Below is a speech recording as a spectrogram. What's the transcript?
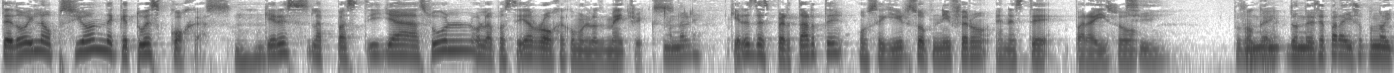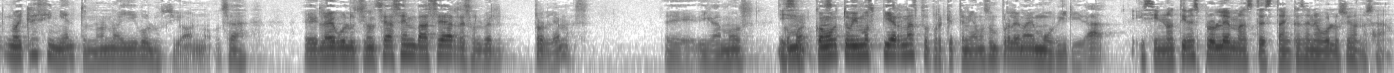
Te doy la opción de que tú escojas. ¿Quieres la pastilla azul o la pastilla roja como en los Matrix? Ándale. ¿Quieres despertarte o seguir somnífero en este paraíso? Sí. Pues donde, donde ese paraíso pues no hay, no hay crecimiento, ¿no? No hay evolución, ¿no? O sea, eh, la evolución se hace en base a resolver problemas. Eh, digamos, ¿cómo, si- cómo tuvimos piernas? Pues porque teníamos un problema de movilidad. Y si no tienes problemas, te estancas en evolución. O sea,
